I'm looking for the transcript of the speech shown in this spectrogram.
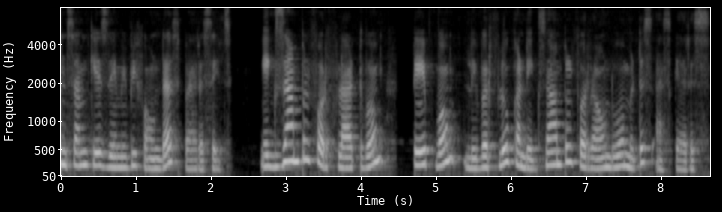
in some case they may be found as parasites. Example for flatworm, tapeworm, liver fluke and example for roundworm it is ascaris.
